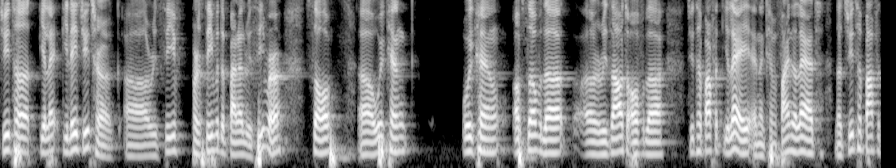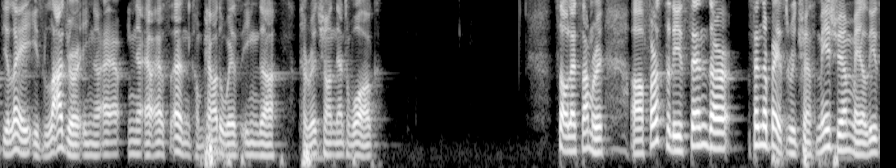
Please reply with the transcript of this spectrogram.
jitter delay, delay jitter uh, perceived by the receiver. So uh, we can we can observe the a result of the jitter buffer delay and can find that the jitter buffer delay is larger in the, in the LSN compared with in the terrestrial network. So let's summary. Uh, firstly, sender sender-based retransmission may lead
